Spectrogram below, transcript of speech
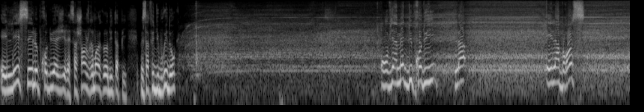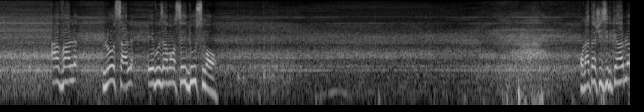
et laisser le produit agir. Et ça change vraiment la couleur du tapis. Mais ça fait du bruit, donc. On vient mettre du produit là. Et la brosse avale l'eau sale et vous avancez doucement. On attache ici le câble.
